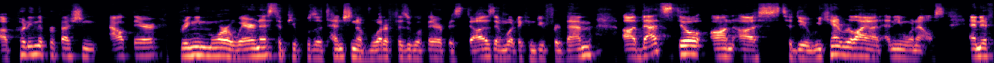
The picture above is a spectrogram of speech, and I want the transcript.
uh, putting the profession out there, bringing more awareness to people's attention of what a physical therapist does and what it can do for them. Uh, that's still on us to do. We can't rely on anyone else. And if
